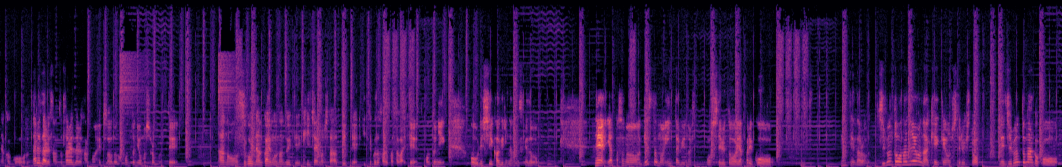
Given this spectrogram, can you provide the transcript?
なんかこう、誰々さんと誰々さんのエピソードが本当に面白くって、あの、すごい何回もうなずいて聞いちゃいましたって言って、言ってくださる方がいて、本当にもう嬉しい限りなんですけど、ね、やっぱそのゲストのインタビューのをしてると、やっぱりこう、なんて言うんだろう、自分と同じような経験をしてる人、で自分となんかこう、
